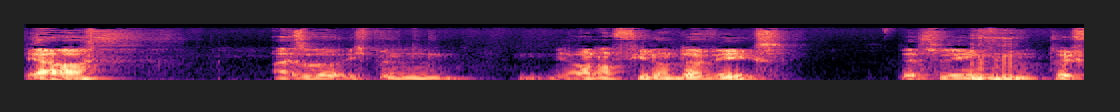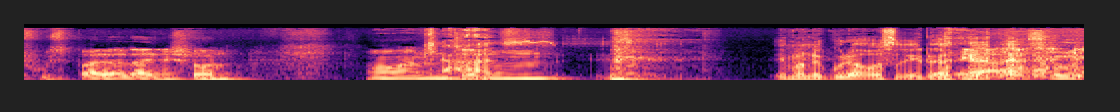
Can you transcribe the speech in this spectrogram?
Ja, also ich bin ja auch noch viel unterwegs, deswegen durch Fußball alleine schon. Und Klar, ähm, ist immer eine gute Ausrede. ja, alles gut.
